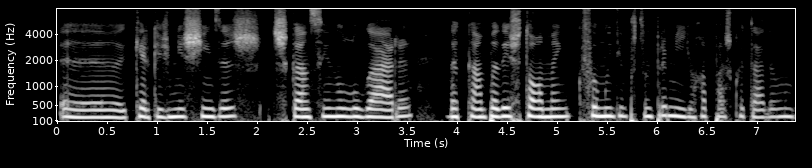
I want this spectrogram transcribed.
uh, quero que as minhas cinzas descansem no lugar da campa deste homem que foi muito importante para mim. E o rapaz, coitado, ele não,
